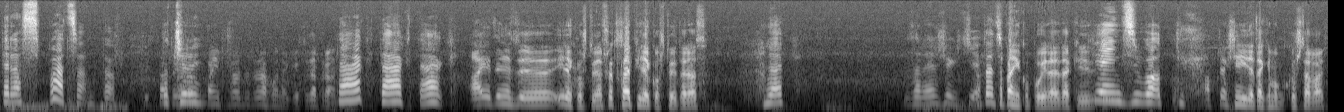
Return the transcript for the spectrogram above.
teraz spłacam to. To To czy- Pani przyszła duży rachunek jeszcze za prąd. Tak, tak, tak. A jedynie e, ile kosztuje? Na przykład chleb ile kosztuje teraz? Chleb. Zależy gdzie. No ten co pani kupuje na taki... 5 złotych. A wcześniej ile taki mógł kosztować?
